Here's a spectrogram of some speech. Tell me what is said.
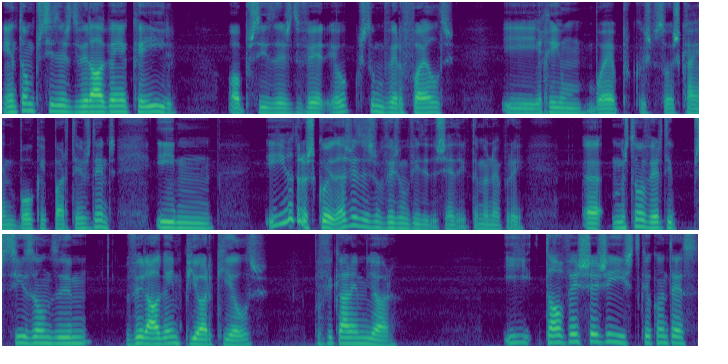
então precisas de ver alguém a cair ou precisas de ver. Eu costumo ver fails e rio-me, boé, porque as pessoas caem de boca e partem os dentes e, e outras coisas. Às vezes vejo um vídeo do Cedric, também não é por aí, uh, mas estão a ver, tipo, precisam de ver alguém pior que eles para ficarem melhor. E talvez seja isto que acontece.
